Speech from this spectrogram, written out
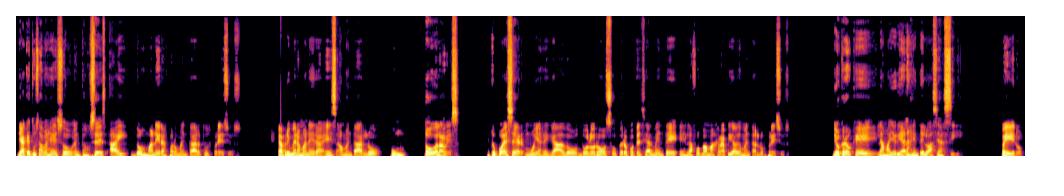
Ya que tú sabes eso, entonces hay dos maneras para aumentar tus precios. La primera manera es aumentarlo, ¡pum!, todo a la vez. Esto puede ser muy arriesgado, doloroso, pero potencialmente es la forma más rápida de aumentar los precios. Yo creo que la mayoría de la gente lo hace así, pero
